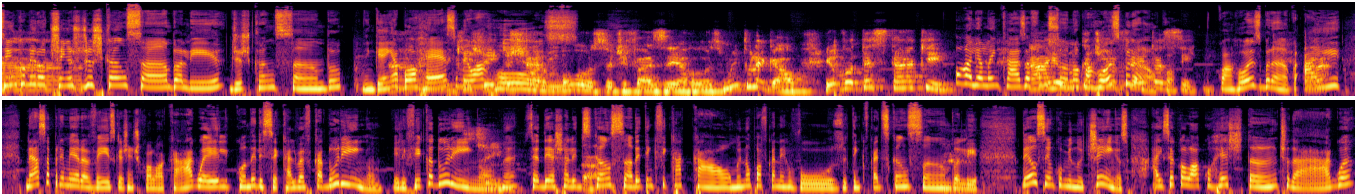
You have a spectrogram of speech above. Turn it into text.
cinco ah. minutinhos descansando ali, descansando. Ninguém ah, aborrece meu arroz. Que jeito charmoso de fazer arroz. Muito legal. Eu vou testar aqui. Olha, lá em casa ah, funcionou com arroz branco. Assim. Com arroz branco. Ah. Aí, nessa primeira vez que a gente coloca água, ele, quando ele secar, ele vai ficar durinho. Ele fica durinho, Sim. né? Você deixa ele tá. descansando, ele tem que ficar calmo, e não pode ficar nervoso, ele tem que ficar descansando ali. Deu cinco minutinhos, aí você coloca o restante da água,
